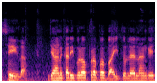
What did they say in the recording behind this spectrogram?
ਸੇਲ ਆ। ਜਾਣਕਾਰੀ ਪ੍ਰੋਪਰ ਆਪਾਂ ਬਾਈ ਤੋਂ ਲੈ ਲਾਂਗੇ।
